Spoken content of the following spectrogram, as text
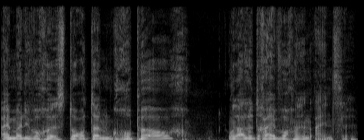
einmal die Woche ist dort dann Gruppe auch und alle drei Wochen ein Einzel.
